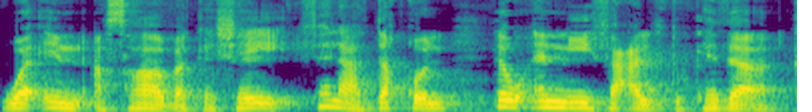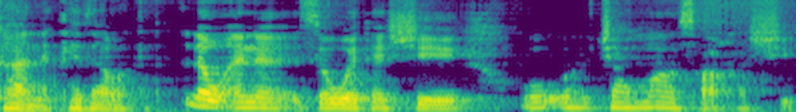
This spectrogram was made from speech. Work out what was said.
وإن أصابك شيء فلا تقل لو أني فعلت كذا كان كذا وكذا لو أنا سويت هالشيء وكان ما صار هالشيء.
